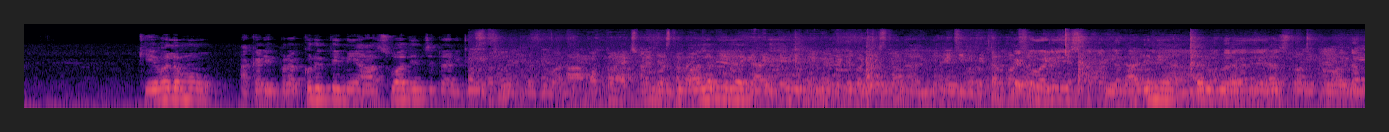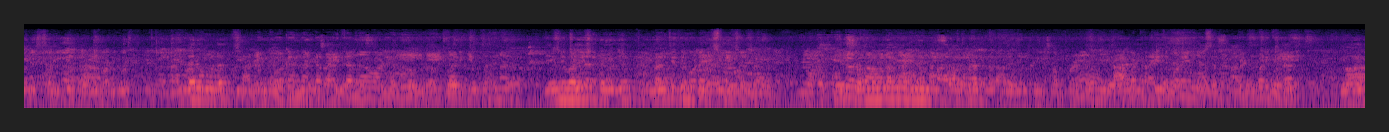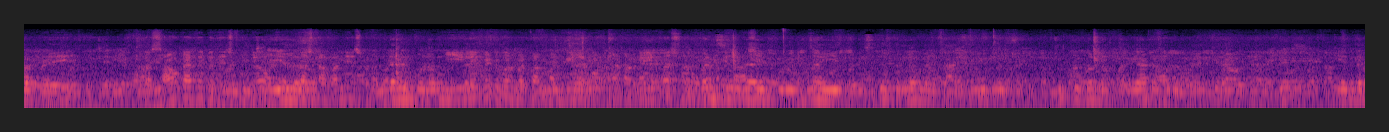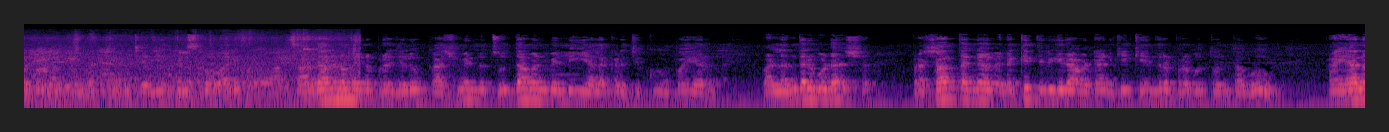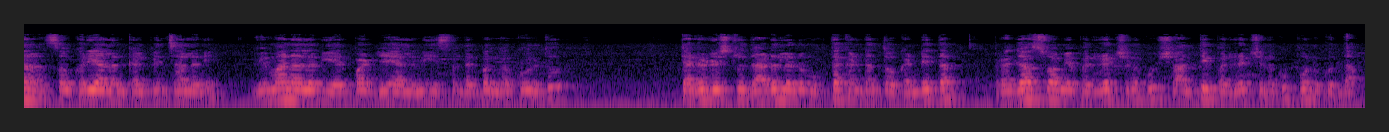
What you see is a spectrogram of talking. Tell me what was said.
కేవలము అక్కడి ప్రకృతిని ఆస్వాదించడానికి వచ్చినటువంటి వాళ్ళు. మీద ఈ దాడిని అందరూ కూడా అందరూ దీనివల్ల కలిగే సాధారణ అరవై ప్రజలను ఒక దగ్గర తీసుకుంటే ఇంట్రెస్ట్ అవన్నీ వీళ్ళే పెట్టుబడి పెట్టాలి వీళ్ళే ఇంట్రెస్ట్ ఇప్పుడు ఉన్న ఈ పరిస్థితుల్లో మేము కాశ్మీర్లో చుట్టుకున్న పర్యాటకులు వెనక్కి రావడానికి కేంద్ర ప్రభుత్వం తక్షణం చర్యలు తీసుకోవాలి. సాధారణమైన ప్రజలు కాశ్మీర్ను చూద్దామని వెళ్ళి ఇవాళ అక్కడ చిక్కుకుపోయారు. వాళ్ళందరూ కూడా ప్రశాంతంగా వెనక్కి తిరిగి రావడానికి కేంద్ర ప్రభుత్వం తగు ప్రయాణ సౌకర్యాలను కల్పించాలని విమానాలను ఏర్పాటు చేయాలని ఈ సందర్భంగా కోరుతూ టెర్రరిస్టు దాడులను ముక్తకంఠంతో ఖండిద్దాం. ప్రజాస్వామ్య పరిరక్షణకు శాంతి పరిరక్షణకు పూనుకుందాం.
